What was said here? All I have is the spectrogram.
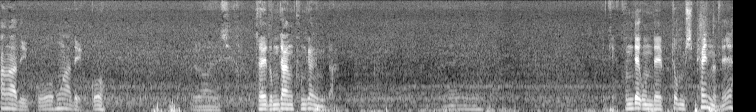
황화도 있고 홍화도 있고 이런 식으로 저희 농장 풍경입니다. 음, 이렇게 군데군데 좀 씹혀 있는데요.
